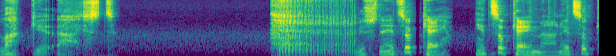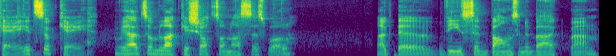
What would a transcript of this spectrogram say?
Lucky, ah, just... Just, it's okay. It's okay, man. It's okay. It's okay. We had some lucky shots on us as well. Like the V said bounce in the back, man.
